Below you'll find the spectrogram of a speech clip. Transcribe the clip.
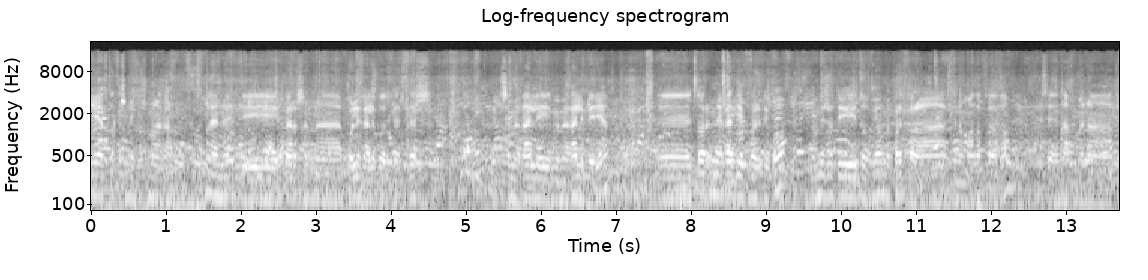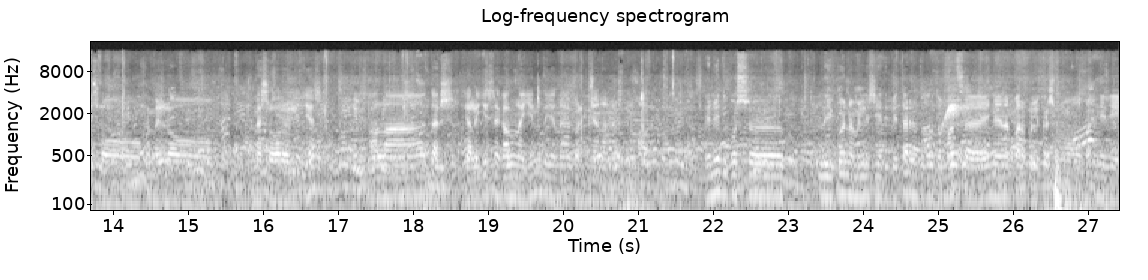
και αυτό θα συνεχίσουμε να κάνουμε. Λένε ότι πέρασαν ε, πολύ καλοί ποδοσφαιριστές σε μεγάλη, με μεγάλη εμπειρία. Ε, τώρα είναι κάτι διαφορετικό. Νομίζω ότι το βιώνουμε πρώτη φορά στην ομάδα αυτό εδώ. Σε, να έχουμε ένα τόσο χαμηλό μέσο όρο ηλικίας. Αλλά εντάξει, και αλλαγές είναι καλό να γίνονται για να υπάρχει μια ανανέωση στην ομάδα. Εννοείται πως ε, λογικό είναι να μιλήσει για την Πιτάρη. Το πρώτο μάτς ε, είναι ένα πάρα πολύ κρίσιμο παιχνίδι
